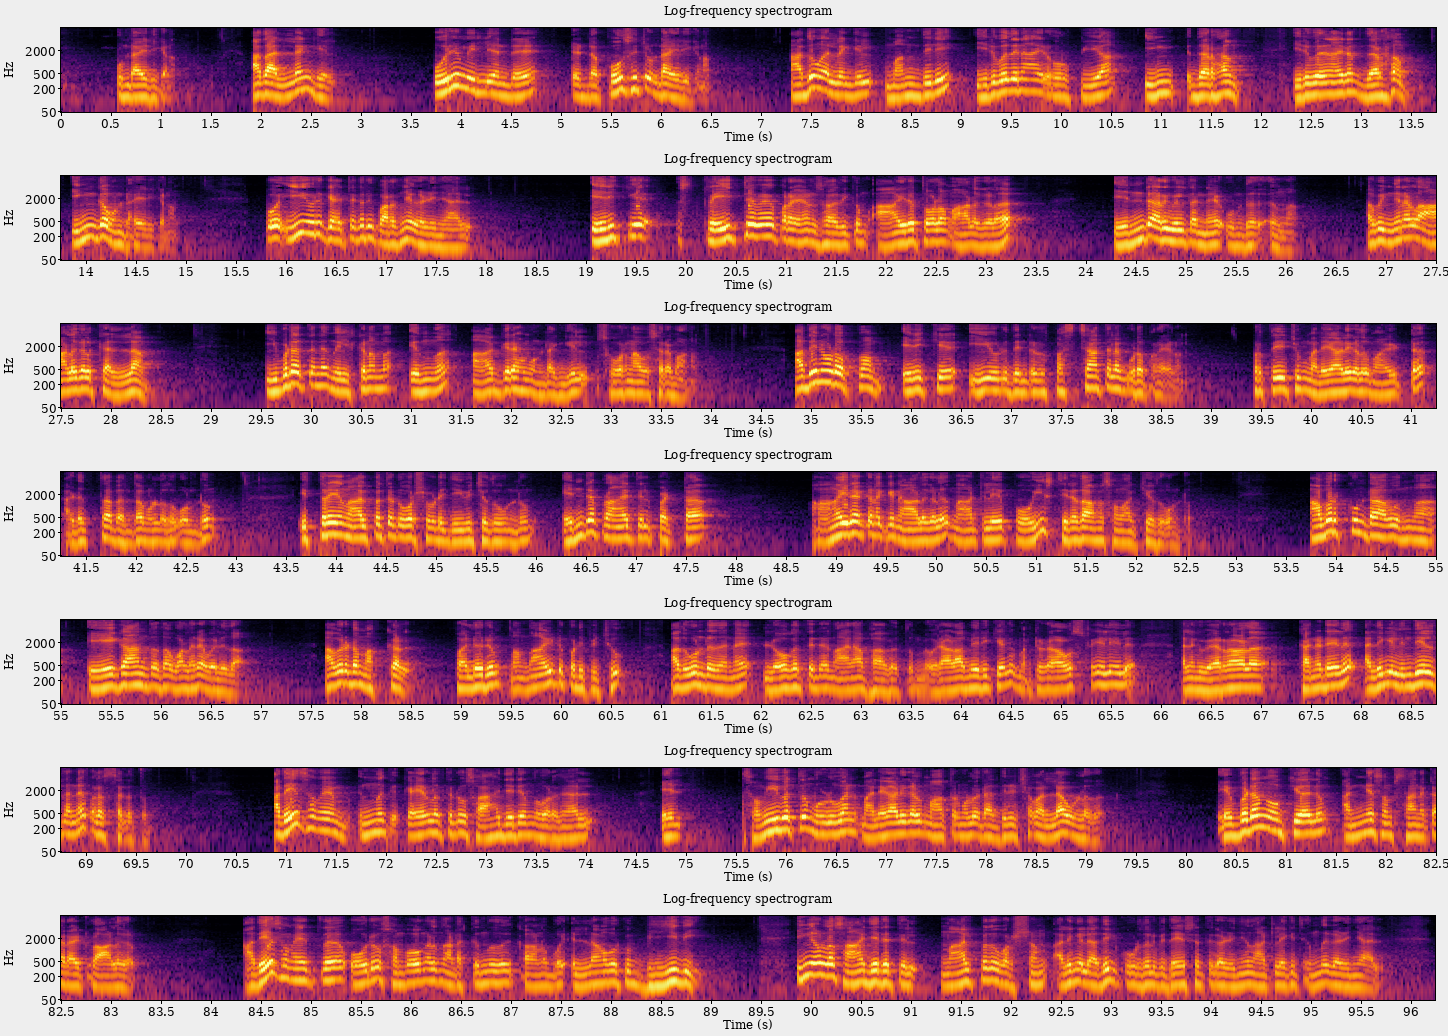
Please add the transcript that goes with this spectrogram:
ഉണ്ടായിരിക്കണം. അതല്ലെങ്കിൽ ഒരു മില്യന്റെ ഡെപ്പോസിറ്റ് ഉണ്ടായിരിക്കണം. അതുമല്ലെങ്കിൽ മന്ത്ലി ഇരുപതിനായിരം ഉറുപ്പിയ ഇങ് ദർഹം ഇരുപതിനായിരം ദർഹം ഇൻകം ഉണ്ടായിരിക്കണം. ഇപ്പോൾ ഈ ഒരു കാറ്റഗറി പറഞ്ഞു കഴിഞ്ഞാൽ എനിക്ക് സ്ട്രെയിറ്റ് അവേ പറയാൻ സാധിക്കും ആയിരത്തോളം ആളുകൾ എന്റെ അറിവിൽ തന്നെ ഉണ്ട് എന്ന്. അപ്പോൾ ഇങ്ങനെയുള്ള ആളുകൾക്കെല്ലാം ഇവിടെ തന്നെ നിൽക്കണം എന്ന് ആഗ്രഹമുണ്ടെങ്കിൽ സുവർണാവസരമാണ്. അതിനോടൊപ്പം എനിക്ക് ഈ ഒരു ഇതിന്റെ ഒരു പശ്ചാത്തലം കൂടെ പറയണം. പ്രത്യേകിച്ചും മലയാളികളുമായിട്ട് അടുത്ത ബന്ധമുള്ളതുകൊണ്ടും ഇത്രയും നാൽപ്പത്തെട്ട് വർഷം ഇവിടെ ജീവിച്ചതുകൊണ്ടും എന്റെ പ്രായത്തിൽപ്പെട്ട ആയിരക്കണക്കിന് ആളുകൾ നാട്ടിലെ പോയി സ്ഥിരതാമസമാക്കിയതുകൊണ്ടും അവർക്കുണ്ടാകുന്ന ഏകാന്തത വളരെ വലുതാണ് അവരുടെ മക്കൾ പലരും നന്നായിട്ട് പഠിപ്പിച്ചു. അതുകൊണ്ട് തന്നെ ലോകത്തിന്റെ നാനാഭാഗത്തും ഒരാൾ അമേരിക്കയിൽ മറ്റൊരാൾ ഓസ്ട്രേലിയയിൽ അല്ലെങ്കിൽ വേറൊരാൾ കനഡയിൽ അല്ലെങ്കിൽ ഇന്ത്യയിൽ തന്നെ പല സ്ഥലത്തും. അതേസമയം ഇന്ന് കേരളത്തിന്റെ സാഹചര്യം എന്ന് പറഞ്ഞാൽ സമീപത്ത് മുഴുവൻ മലയാളികൾ മാത്രമുള്ള ഒരു അന്തരീക്ഷമല്ല ഉള്ളത്. എവിടെ നോക്കിയാലും അന്യ സംസ്ഥാനക്കാരായിട്ടുള്ള ആളുകൾ. അതേ സമയത്ത് ഓരോ സംഭവങ്ങൾ നടക്കുന്നത് കാണുമ്പോൾ എല്ലാവർക്കും ഭീതി. ഇങ്ങനെയുള്ള സാഹചര്യത്തിൽ നാൽപ്പത് വർഷം അല്ലെങ്കിൽ അതിൽ കൂടുതൽ വിദേശത്ത് കഴിഞ്ഞ് നാട്ടിലേക്ക് ചെന്ന് കഴിഞ്ഞാൽ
